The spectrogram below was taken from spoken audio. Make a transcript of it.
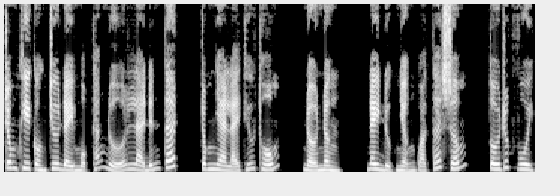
trong khi còn chưa đầy một tháng nữa là đến Tết, trong nhà lại thiếu thốn, nợ nần, nay được nhận quà Tết sớm, tôi rất vui.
